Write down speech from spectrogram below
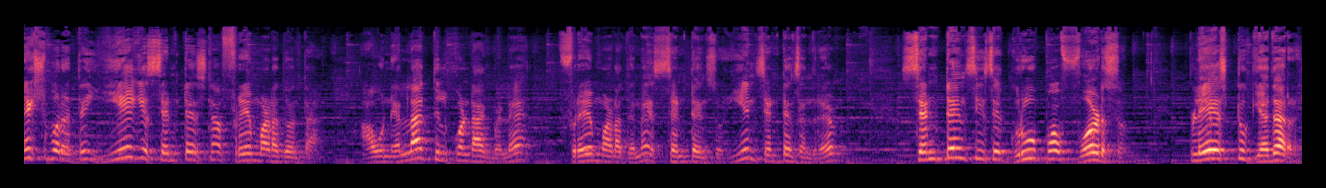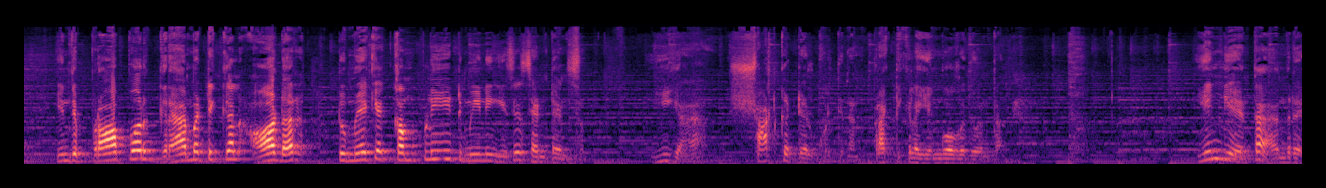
ನೆಕ್ಸ್ಟ್ ಬರುತ್ತೆ ಹೇಗೆ ಸೆಂಟೆನ್ಸ್ನ ಫ್ರೇಮ್ ಮಾಡೋದು ಅಂತ. ಅವನ್ನೆಲ್ಲ ತಿಳ್ಕೊಂಡಾದ್ಮೇಲೆ ಫ್ರೇಮ್ ಮಾಡೋದನ್ನೇ ಸೆಂಟೆನ್ಸು. ಏನು ಸೆಂಟೆನ್ಸ್ ಅಂದರೆ, sentence is a group of words place together in the proper grammatical order to make a complete meaning is a sentence. ಈಗ ಶಾರ್ಟ್ಕಟ್ ಹೇಳ್ಕೊಡ್ತೀನಿ ನಾನು, ಪ್ರಾಕ್ಟಿಕಲಾಗಿ ಹೆಂಗೆ ಹೋಗೋದು ಅಂತ. ಹೆಂಗೆ ಅಂತ ಅಂದರೆ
